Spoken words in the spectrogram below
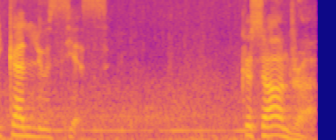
Lord Lucius. Cassandra,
